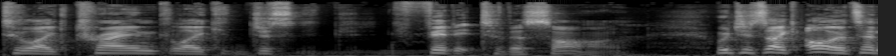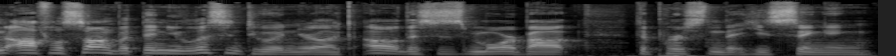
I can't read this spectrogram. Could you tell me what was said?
to like try and like just fit it to the song. Which is like, oh, it's an awful song, but then you listen to it and you're like, oh, this is more about the person that he's singing.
